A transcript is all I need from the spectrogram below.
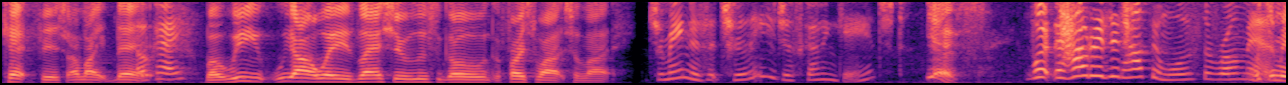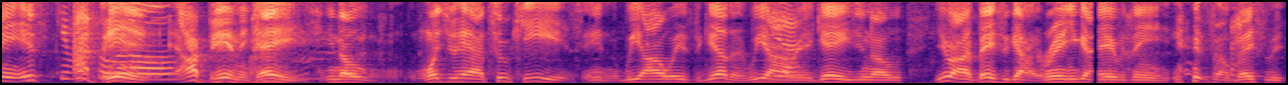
catfish. I like that. Okay. But we we always last year we used to go the first watch a lot. Germaine, is it true that you just got engaged? Yes. What? How did it happen? What was the romance? What you mean? It's Give I've a been little- I've been engaged. You know, once you have two kids and we always together, we Yeah. already engaged. You know, you already basically got the ring, you got everything. so basically,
